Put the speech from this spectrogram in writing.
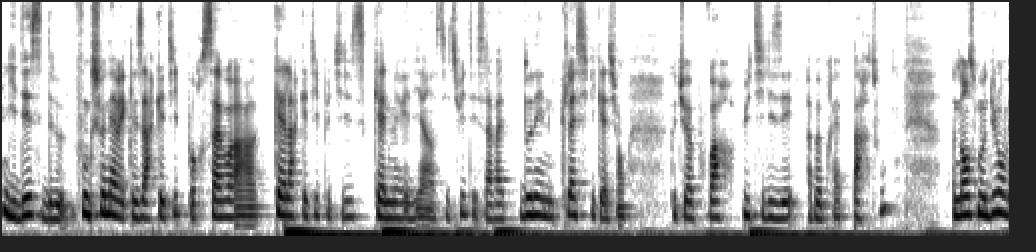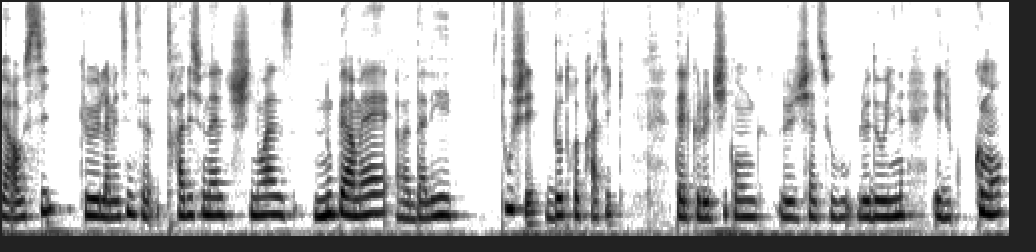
L'idée, c'est de fonctionner avec les archétypes pour savoir quel archétype utilise quel méridien, ainsi de suite, et ça va donner une classification que tu vas pouvoir utiliser à peu près partout. Dans ce module, on verra aussi que la médecine traditionnelle chinoise nous permet euh, d'aller toucher d'autres pratiques telles que le Qigong, le Shatsu, le Doin, et du coup comment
